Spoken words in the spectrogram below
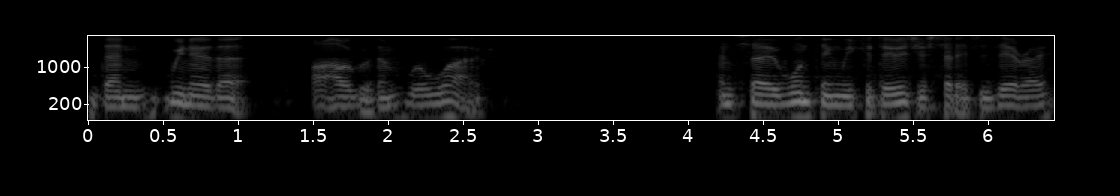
then we know that our algorithm will work. And so one thing we could do is just set it to zero,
